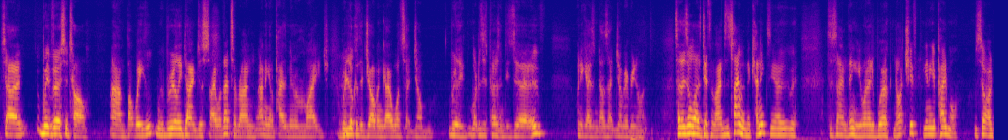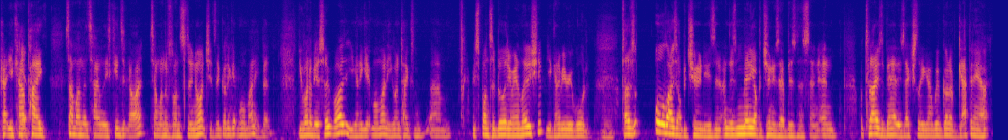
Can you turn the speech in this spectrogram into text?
So we're versatile. Um, but we we really don't just say, well, that's a run. I'm only going to pay the minimum wage. We look at the job and go, what's that job really? What does this person deserve when he goes and does that job every night? So there's all those different lines. The same with mechanics. You know, it's the same thing. You want to work night shift, you're going to get paid more. So can't, you can't pay someone that's home with his kids at night, someone that wants to do night shift. They've got to get more money. But if you want to be a supervisor, you're going to get more money. You want to take some um, responsibility around leadership, you're going to be rewarded. So there's all those opportunities, and, and there's many opportunities in our business. And, and what today's about is actually uh, we've got a gap in our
